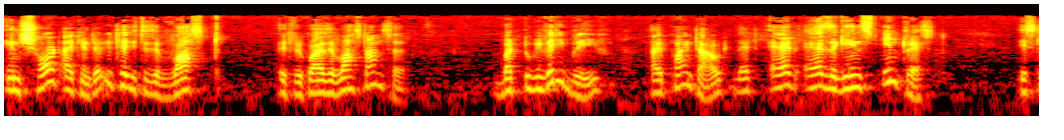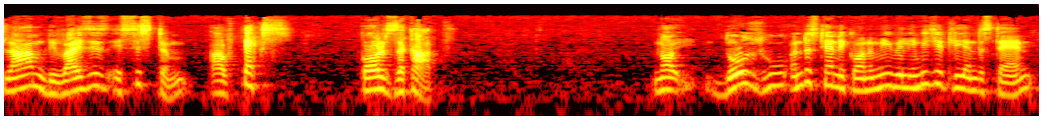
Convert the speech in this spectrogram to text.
In short, I can tell it, it is a vast, it requires a vast answer. But to be very brief, I point out that as, as against interest, Islam devises a system of tax called zakat. Now, those who understand economy will immediately understand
